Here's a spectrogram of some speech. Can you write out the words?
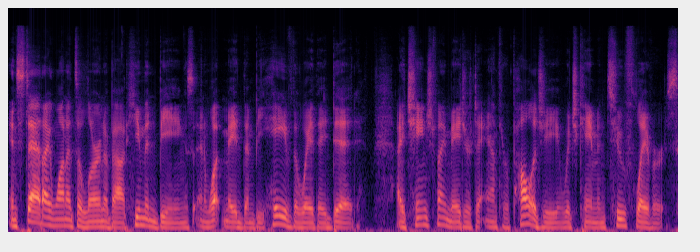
Instead, I wanted to learn about human beings and what made them behave the way they did. I changed my major to anthropology, which came in two flavors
